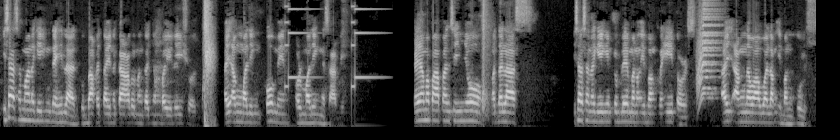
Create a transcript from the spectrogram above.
Isa sa mga nagiging dahilan kung bakit tayo nagkakaroon ng ganyang violation ay ang maling comment or maling nasabi. Kaya mapapansin nyo, madalas, isa sa nagiging problema ng ibang creators ay ang nawawalang ibang tools.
